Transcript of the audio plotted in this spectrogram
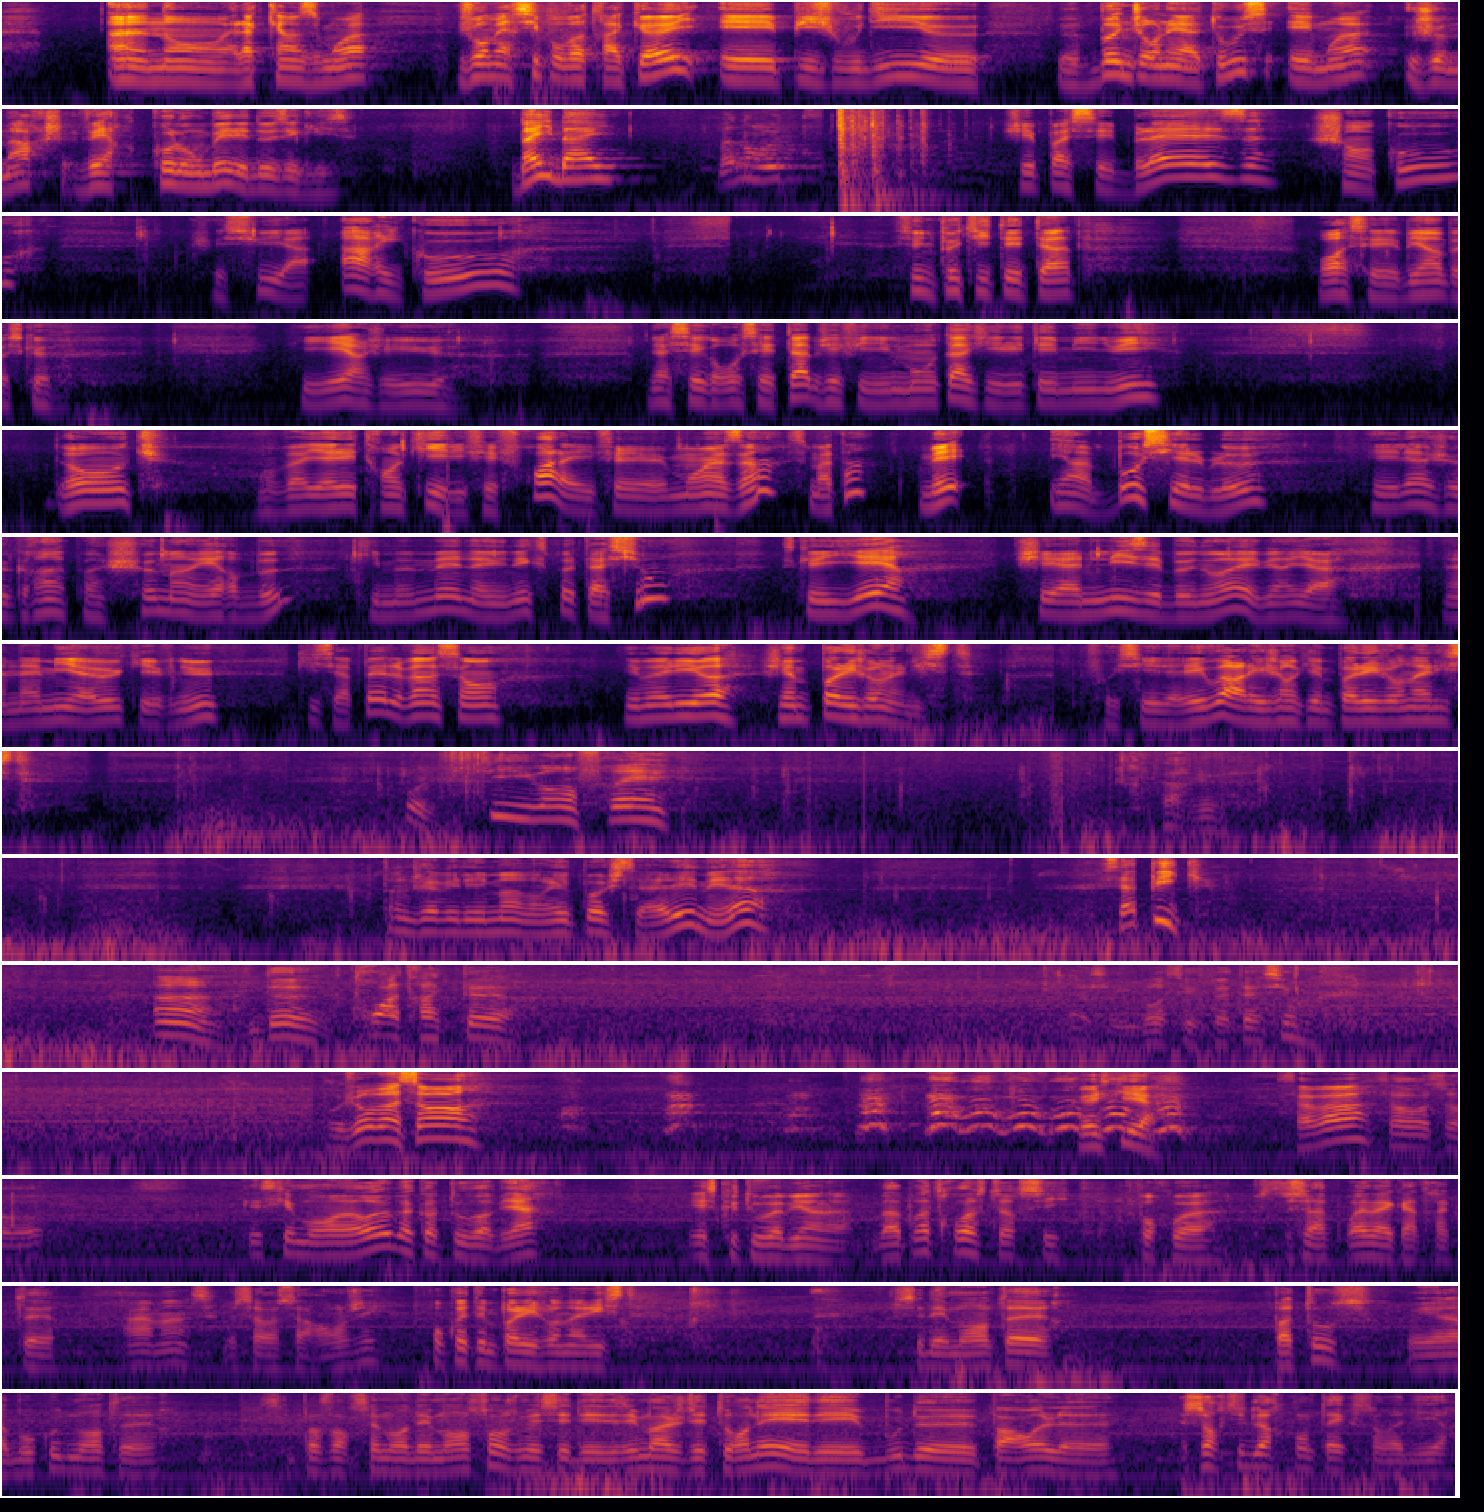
un an, elle a 15 mois. Je vous remercie pour votre accueil. Et puis, je vous dis euh, euh, bonne journée à tous. Et moi, je marche vers Colombey, les deux églises. Bye bye. Bonne route. J'ai passé Blaise, Chancourt. Je suis à Haricourt. C'est une petite étape. Oh, c'est bien parce que hier j'ai eu une assez grosse étape. J'ai fini le montage, il était minuit. Donc, on va y aller tranquille. Il fait froid là, il fait moins 1 ce matin. Mais il y a un beau ciel bleu. Et là, je grimpe un chemin herbeux qui me mène à une exploitation. Parce que hier, chez Anne-Lise et Benoît, eh bien, il y a un ami à eux qui est venu, qui s'appelle Vincent. Il m'a dit Ah, J'aime pas les journalistes. faut essayer d'aller voir les gens qui n'aiment pas les journalistes. Oh, le petit vent frais. Tant que j'avais les mains dans les poches, ça allait, mais là, ça pique. Un, deux, trois tracteurs. Ah, C'est une grosse exploitation. Bonjour Vincent. Qu'est-ce qu'il y a? Ça va? Ça va, ça va. Qu'est-ce qui me rend heureux? Bah, Quand tout va bien. Est-ce que tout va bien là? Bah pas trop à cette heure-ci. Pourquoi? Parce que c'est un problème avec un tracteur. Ah mince. Mais ça va s'arranger. Pourquoi t'aimes pas les journalistes? C'est des menteurs. Pas tous, mais il y en a beaucoup de menteurs. C'est pas forcément des mensonges, mais c'est des images détournées et des bouts de paroles euh, sortis de leur contexte, on va dire.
